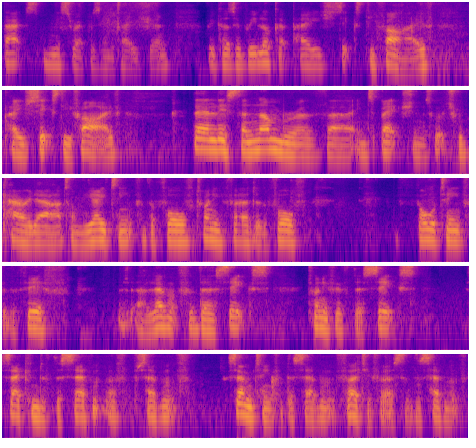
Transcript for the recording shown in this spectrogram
that's misrepresentation because if we look at page 65, page 65, there lists a number of uh, inspections which were carried out on the 18th of the 4th, 23rd of the 4th, 14th of the 5th, 11th of the 6th, 25th of the 6th, 2nd of the 7th of 7th, 17th of the 7th, 31st of the 7th,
